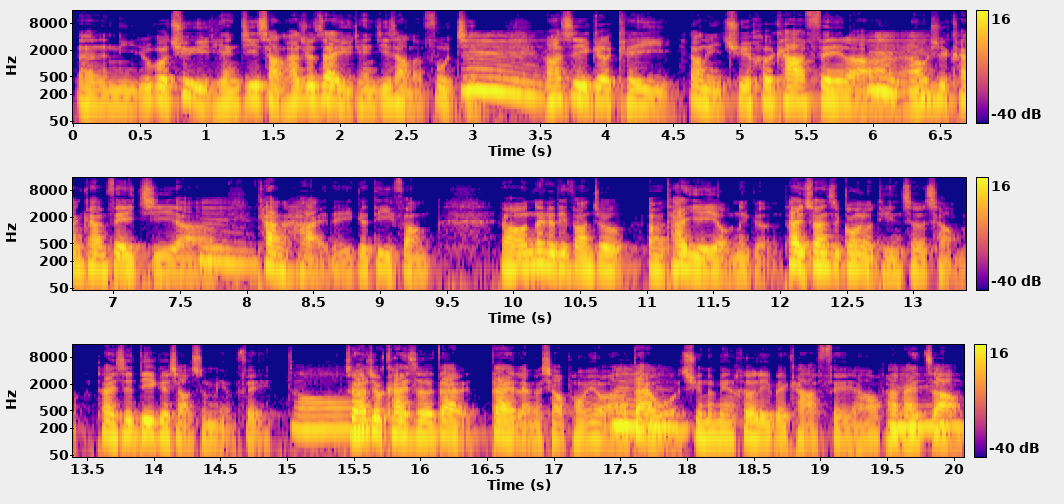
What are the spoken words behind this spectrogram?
呃，你如果去羽田机场，它就在羽田机场的附近，嗯，它是一个可以让你去喝咖啡啦，嗯、然后去看看飞机啊，嗯、看海的一个地方。然后那个地方就呃，他也有那个，他也算是公有停车场嘛，他也是第一个小时免费，哦，所以他就开车带带两个小朋友，然后带我去那边喝了一杯咖啡，然后拍拍照，嗯、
